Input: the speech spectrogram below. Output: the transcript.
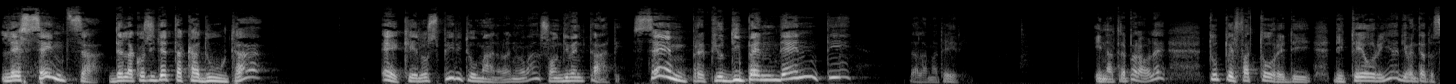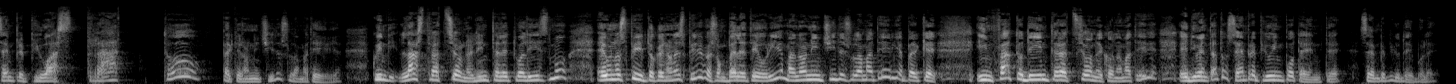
l'essenza della cosiddetta caduta è che lo spirito umano e l'anima umana sono diventati sempre più dipendenti dalla materia. In altre parole, tutto il fattore di, di teoria è diventato sempre più astratto perché non incide sulla materia. Quindi l'astrazione, l'intellettualismo è uno spirito che non è spirito, sono belle teorie, ma non incide sulla materia perché in fatto di interazione con la materia è diventato sempre più impotente, sempre più debole.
